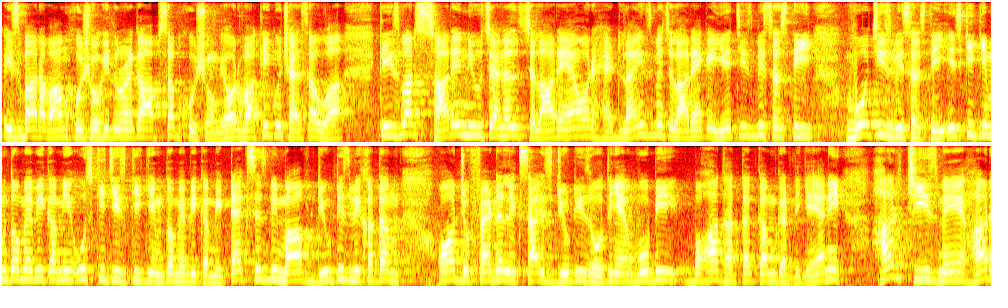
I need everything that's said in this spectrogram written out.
اس بار عوام خوش ہوگی تو انہوں نے کہا آپ سب خوش ہوں گے۔ اور واقعی کچھ ایسا ہوا کہ اس بار سارے نیوز چینلز چلا رہے ہیں اور ہیڈ لائنز میں چلا رہے ہیں کہ یہ چیز بھی سستی، وہ چیز بھی سستی۔ اس کی قیمتوں میں بھی کمی، اس کی چیز کی قیمتوں میں بھی کمی۔ ٹیکسز بھی معاف ڈیوٹیز بھی ختم، اور جو فیڈرل ایکسائز ڈیوٹیز ہوتی ہیں وہ بھی بہت حد تک کم کر دی گئی یعنی ہر چیز میں، ہر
